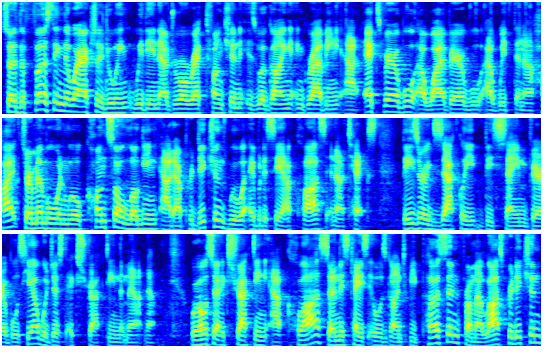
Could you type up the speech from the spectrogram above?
So the first thing that we're actually doing within our drawRect function is we're going and grabbing our x variable, our y variable, our width, and our height. So remember when we were console logging out our predictions, we were able to see our class and our text. These are exactly the same variables here. We're just extracting them out now. We're also extracting our class. So in this case, it was going to be person from our last prediction.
